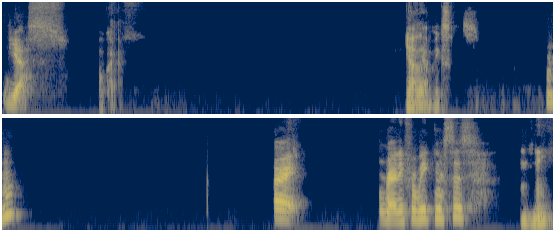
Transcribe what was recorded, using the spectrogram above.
Yes. Okay. Yeah, Yeah. that makes sense. Mm-hmm. All right. Ready for weaknesses? hmm All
